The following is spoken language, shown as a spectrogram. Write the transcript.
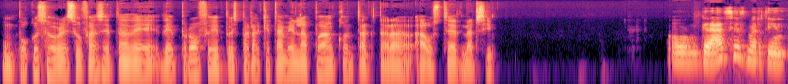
un poco sobre su faceta de, de profe, pues para que también la puedan contactar a, a usted, Mercy. Oh, gracias, Martín.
